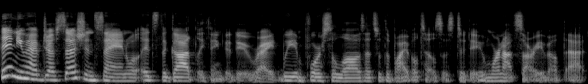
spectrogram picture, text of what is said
Then you have Jeff Sessions saying, well, it's the godly thing to do, right? We enforce the laws. That's what the Bible tells us to do. And we're not sorry about that.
